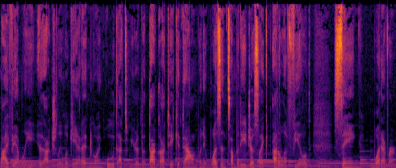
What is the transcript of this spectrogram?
my family is actually looking at it and going, "Ooh, that's weird that that got taken down," when it wasn't somebody just like out of left field saying whatever?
